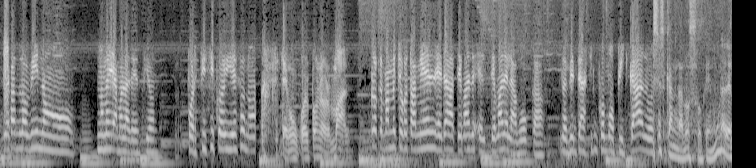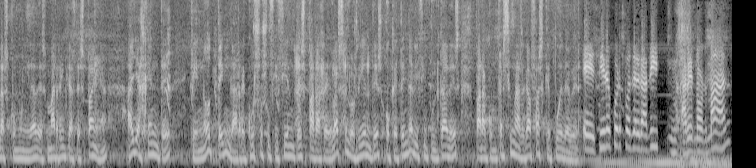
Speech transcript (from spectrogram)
Ya cuando lo vi no, no me llamó la atención. Por físico y eso no. Tengo un cuerpo normal. Lo que más me chocó también era el tema de, el tema de la boca. Los dientes así como picados. Es escandaloso que en una de las comunidades más ricas de España haya gente que no tenga recursos suficientes para arreglarse los dientes o que tenga dificultades para comprarse unas gafas que puede ver. Eh, tiene cuerpo delgadito, a ver, normal,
